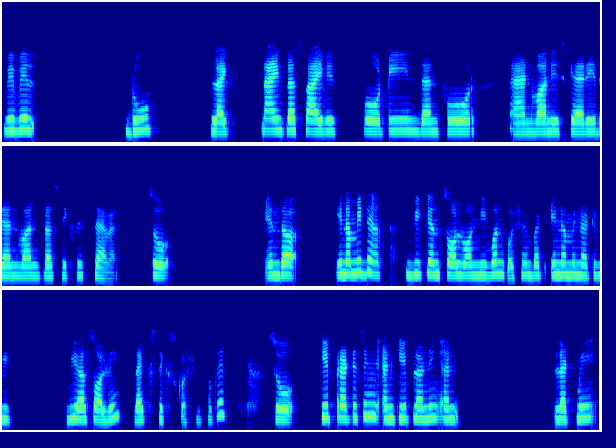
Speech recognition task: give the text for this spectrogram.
we will do like 9 plus 5 is 14 then 4 and 1 is carry then 1 plus 6 is 7 so in the in a minute we can solve only one question but in a minute we we are solving like six questions okay? So keep practicing and keep learning and let me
